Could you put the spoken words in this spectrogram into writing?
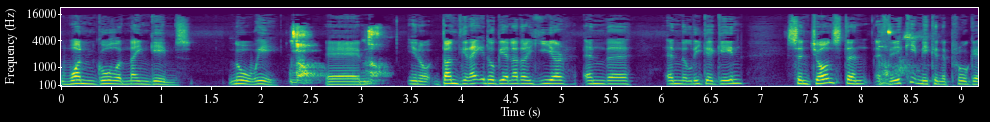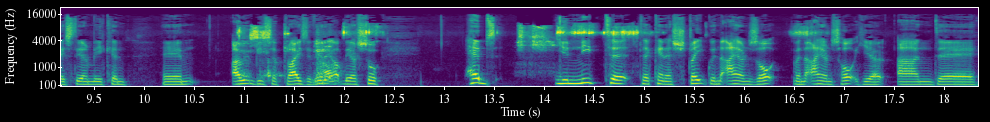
one goal in nine games. No way. No, Um, no. You know, Dundee United will be another year in the in the league again. St Johnstone, if they keep making the progress they're making, um, I wouldn't be surprised if they're up there. So, Hibs, you need to, to kind of strike when the iron's hot when the iron's hot here, and uh,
